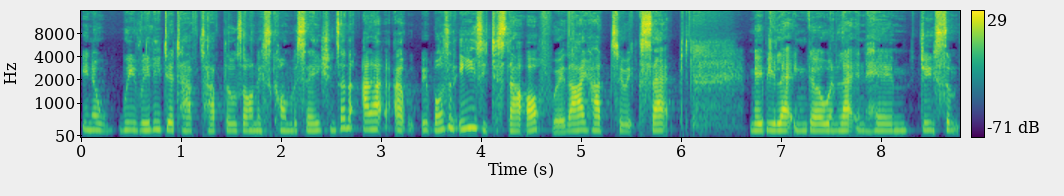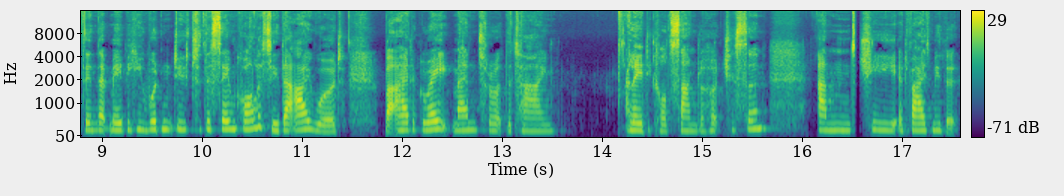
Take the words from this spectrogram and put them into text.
you know, we really did have to have those honest conversations. And, and I, I, it wasn't easy to start off with. I had to accept maybe letting go and letting him do something that maybe he wouldn't do to the same quality that I would. But I had a great mentor at the time, a lady called Sandra Hutchison, and she advised me that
